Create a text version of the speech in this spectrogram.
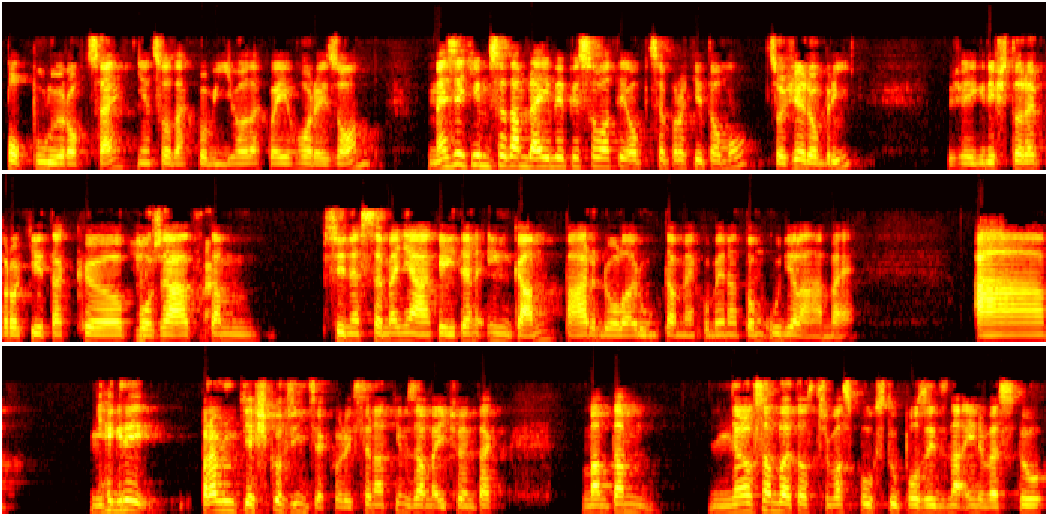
po půl roce, něco takového, takový horizont. Mezitím se tam dají vypisovat ty obce proti tomu, což je dobrý, že i když to jde proti, tak eh, pořád tam přineseme nějaký ten income, pár dolarů tam jakoby na tom uděláme. A někdy, pravdu těžko říct, jako když se nad tím zamýšlím, tak mám tam, měl jsem letos třeba spoustu pozic na investu,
